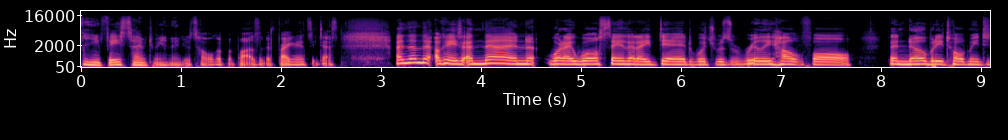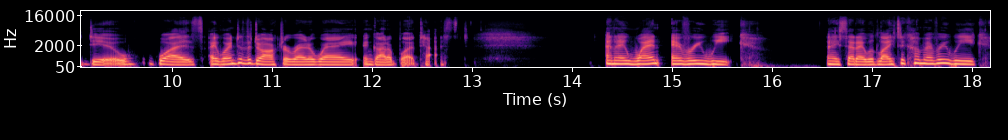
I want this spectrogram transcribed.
And he FaceTimed me and I just held up a positive pregnancy test. And then, the, okay, and then what I will say that I did, which was really helpful that nobody told me to do, was I went to the doctor right away and got a blood test. And I went every week. I said I would like to come every week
